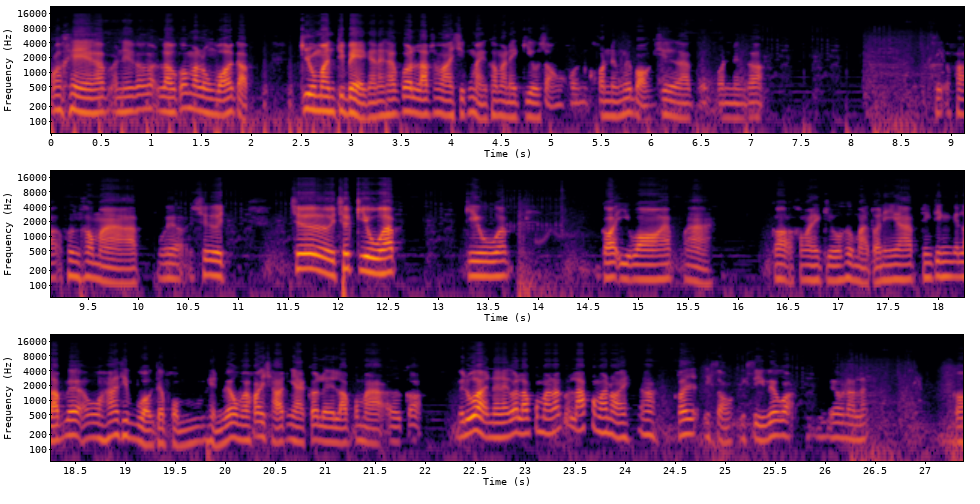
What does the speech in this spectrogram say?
โอเคครับ อันนี้ก็เราก็มาลงบอสกับกิลมันติเบตกันนะครับ ก็รับสมาชิกใหม่เข้ามาในกิลสองคน คนหนึงไม่บอกชื่อครับอีกคนหนึงก็เพิ่งเข้ามาครับเว้ยชื่อ ชื่อชื่อกิลครับ กิลครับ ก็อีวอครับ อ่า ก็เข้ามาในกิลคือมาตัวนี้ครับ จริง ๆ รับเวลห้าที่บวกแต่ผมเห็นเวลไม่ค่อยชัดไงก็เลยรับเข้ามาเออก็ไม่รู้อะไหนๆก็รับเข้ามาแล้วก็รับเข้ามาหน่อยอะก็อีกสองอีกสี่เวลก็เวลนั้นละก็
